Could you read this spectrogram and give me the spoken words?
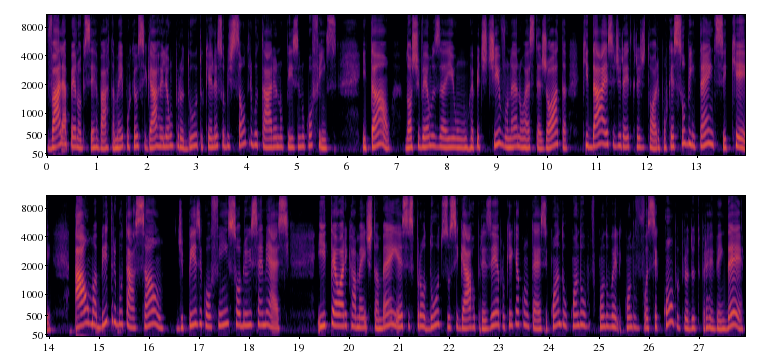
vale a pena observar também, porque o cigarro ele é um produto que ele é substituição tributária no PIS e no COFINS. Então, nós tivemos aí um repetitivo né, no STJ que dá esse direito creditório, porque subentende-se que há uma bitributação de PIS e COFINS sobre o ICMS. E, teoricamente, também, esses produtos, o cigarro, por exemplo, o que, que acontece? Quando, quando, quando, ele, quando você compra o produto para revender,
